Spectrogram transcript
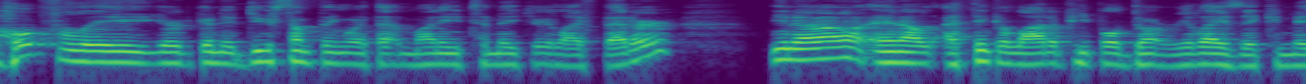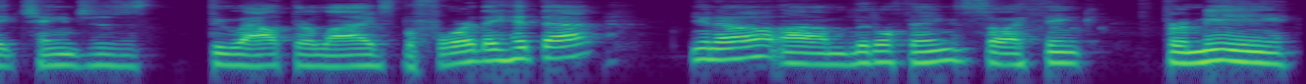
hopefully you're going to do something with that money to make your life better you know? And I, I think a lot of people don't realize they can make changes throughout their lives before they hit that you know, um, little things. So I think for me,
